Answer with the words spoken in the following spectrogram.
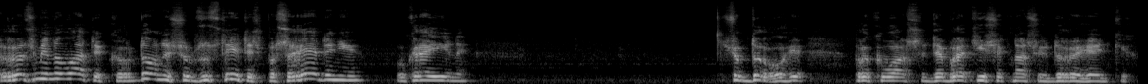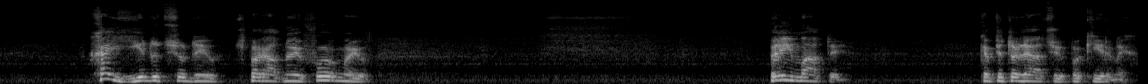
розмінувати кордони, щоб зустрітись посередині України, щоб дороги прокласти для братішек наших дорогеньких. Хай їдуть сюди з парадною формою. Приймати капітуляцію покірних.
